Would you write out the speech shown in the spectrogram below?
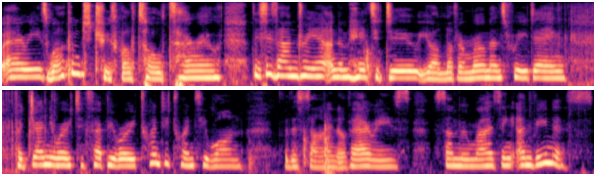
Aries, welcome to Truth Well Told Tarot. This is Andrea and I'm here to do your love and romance reading for January to February 2021 for the sign of Aries, Sun, Moon, Rising and Venus.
